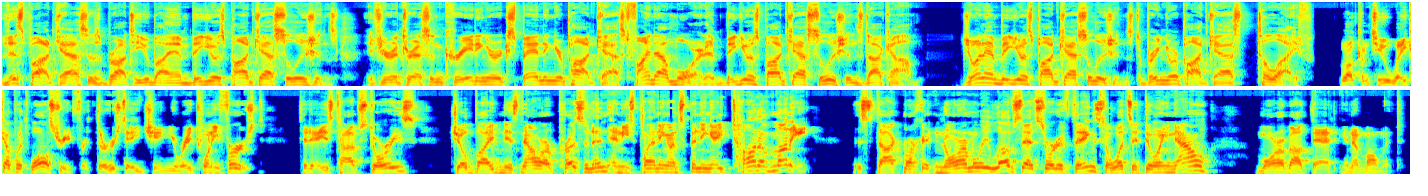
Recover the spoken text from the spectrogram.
This podcast is brought to you by Ambiguous Podcast Solutions. If you're interested in creating or expanding your podcast, find out more at ambiguouspodcastsolutions.com. Join Ambiguous Podcast Solutions to bring your podcast to life. Welcome to Wake Up with Wall Street for Thursday, January 21st. Today's top stories Joe Biden is now our president and he's planning on spending a ton of money. The stock market normally loves that sort of thing, so what's it doing now? More about that in a moment.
